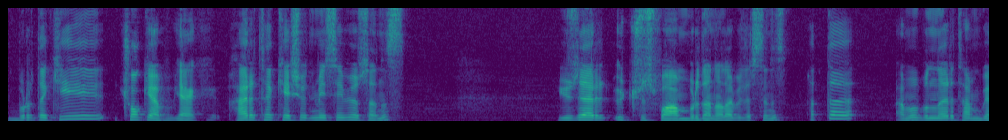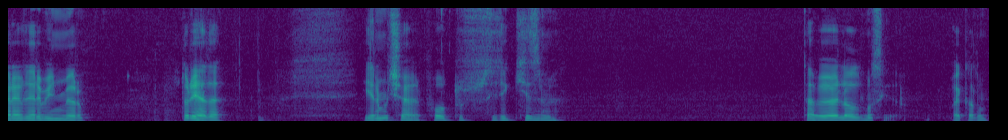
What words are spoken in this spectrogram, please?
Buradaki çok yap yani harita keşfetmeyi seviyorsanız 100'er 300 puan buradan alabilirsiniz. Hatta ama bunları tam görevleri bilmiyorum. Dur ya da 20 çarpı 38 mi? Tabii öyle olması. Bakalım.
